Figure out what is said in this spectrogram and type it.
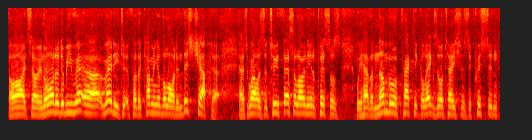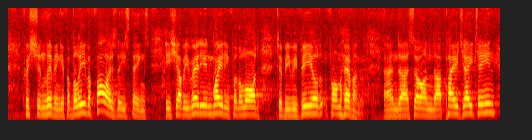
All right, so in order to be re- uh, ready to, for the coming of the Lord in this chapter, as well as the two Thessalonian epistles, we have a number of practical exhortations to Christian, Christian living. If a believer follows these things, he shall be ready and waiting for the Lord to be revealed from heaven. And uh, so on uh, page 18,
